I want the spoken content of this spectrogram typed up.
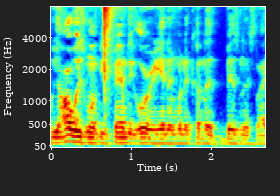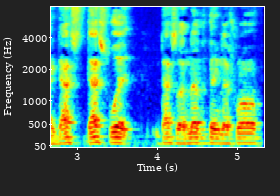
We always want to be family oriented when it comes to business. Like that's that's what that's another thing that's wrong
